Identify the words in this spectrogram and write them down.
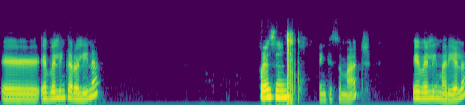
Eh, Evelyn Carolina. Present. Thank you so much. Evelyn Mariela.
